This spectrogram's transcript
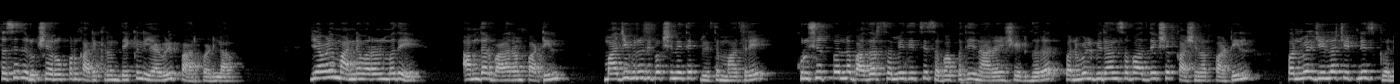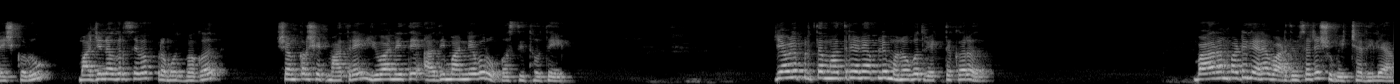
तसेच वृक्षारोपण कार्यक्रम देखील यावेळी पार पडला. यावेळी मान्यवरांमध्ये आमदार बाळाराम पाटील माजी विरोधी पक्षनेते प्रीतम म्हात्रे कृषी उत्पन्न बाजार समितीचे सभापती नारायण शेटघरत पनवेल विधानसभा अध्यक्ष काशीनाथ पाटील पनवेल जिल्हा चिटणीस गणेश कडू माजी नगरसेवक प्रमोद भगत शंकर शेठ म्हात्रे युवा नेते आदी मान्यवर उपस्थित होते. यावेळी प्रीतम म्हात्रे यांनी आपले मनोगत व्यक्त करत बाळाराम पाटील यांना वाढदिवसाच्या शुभेच्छा दिल्या.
